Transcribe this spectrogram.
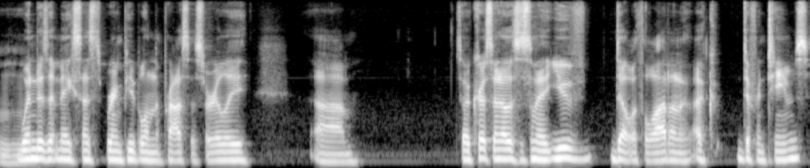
Mhm. when does it make sense to bring people in the process early. Um, so Chris, I know this is something that you've dealt with a lot on a, a different teams,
